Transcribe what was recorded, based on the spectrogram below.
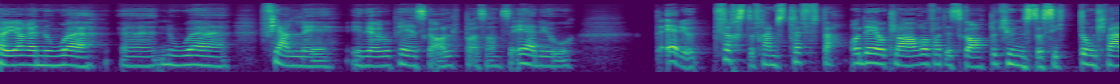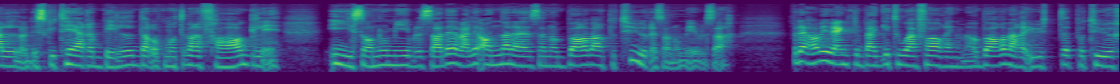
høyere enn noe, eh, noe fjell i, i, de europeiske alper, sant? så er det jo er det jo først og fremst tøft. da. Og det å klare å faktisk skape kunst og sitte om kvelden og diskutere bilder og på en måte være faglig i sånne omgivelser, det er veldig annerledes enn å bare være på tur i sånne omgivelser. For det har vi jo egentlig begge to erfaring med, å bare være ute på tur.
